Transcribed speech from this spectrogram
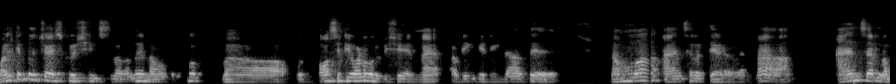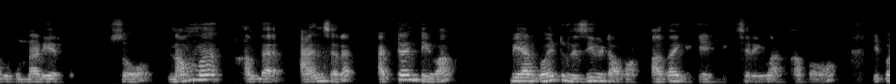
multiple choice கொஸ்டின்ஸ்ல வந்து நமக்கு ரொம்ப ஒரு பாசிட்டிவான ஒரு விஷயம் என்ன அப்படின்னு கேட்டீங்கன்னா வந்து நம்ம ஆன்சரை தேட வேணா ஆன்சர் நம்ம முன்னாடியே இருக்கும். ஸோ நம்ம அந்த ஆன்சரை அட்டன்டிவா we are going to receive it or not அதுதான் இங்க கேள்வி. சரிங்களா? அப்போ இப்போ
